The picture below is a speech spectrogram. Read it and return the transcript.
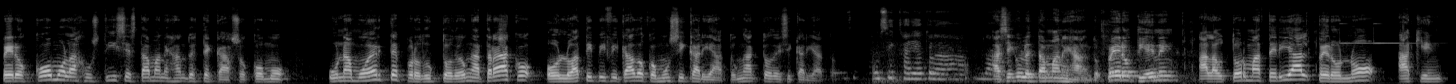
pero ¿cómo la justicia está manejando este caso? ¿Como una muerte producto de un atraco o lo ha tipificado como un sicariato, un acto de sicariato? Un sicariato la, la- Así que lo están manejando. Pero tienen al autor material, pero no a quien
